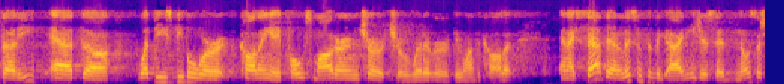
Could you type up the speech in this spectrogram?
study at uh, what these people were calling a postmodern church or whatever they wanted to call it. And I sat there and listened to the guy, and he just said, "No such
